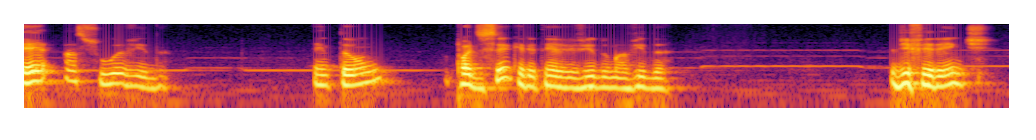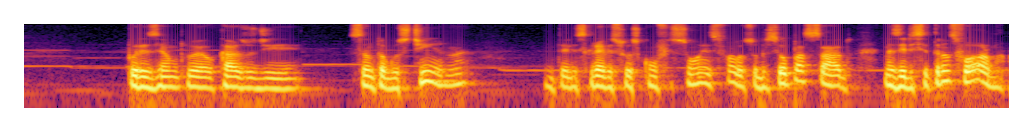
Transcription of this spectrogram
é a sua vida. Então, pode ser que ele tenha vivido uma vida diferente. Por exemplo, é o caso de Santo Agostinho, né? Então ele escreve suas confissões, fala sobre o seu passado, mas ele se transforma.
